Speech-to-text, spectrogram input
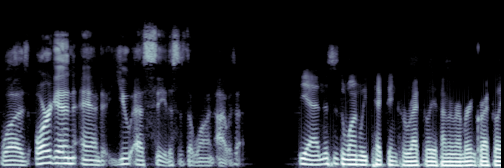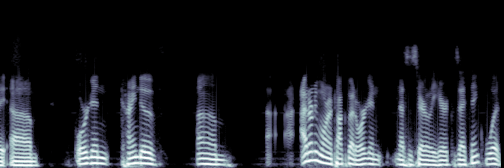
was Oregon and USC. This is the one I was at. Yeah, and this is the one we picked incorrectly, if I'm remembering correctly. Um, Oregon kind of, um, I, don't even want to talk about Oregon necessarily here because I think what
